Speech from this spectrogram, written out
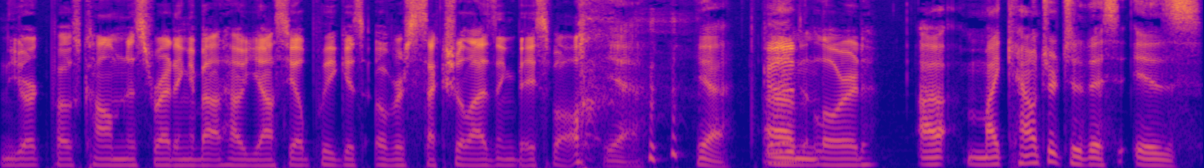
New York Post columnist writing about how Yasiel Puig is over sexualizing baseball. Yeah, yeah. Good Um, lord. Uh, my counter to this is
